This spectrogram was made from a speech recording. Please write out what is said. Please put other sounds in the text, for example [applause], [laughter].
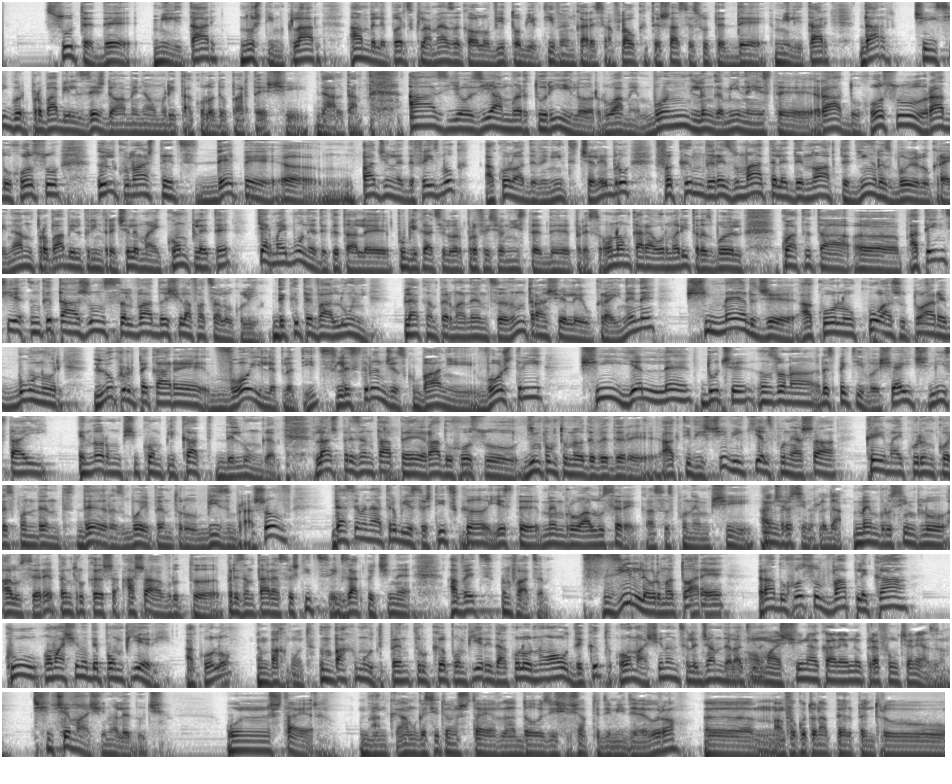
sute de militari, nu știm clar, ambele părți clamează că au lovit obiective în care se aflau câte 600 de militari, dar cei sigur, probabil zeci de oameni au murit acolo de o parte și de alta. Azi e o zi a mărturiilor oameni buni. Lângă mine este Radu Hosu. Radu Hosu îl cunoașteți de pe uh, paginile de Facebook, acolo a devenit celebru, făcând rezumatele de noapte din războiul ucrainean, probabil printre cele mai complete, chiar mai bune decât ale publicațiilor profesioniste de presă. Un om care a urmărit războiul cu atâta uh, atenție, încât a ajuns să-l vadă și la fața locului. De câteva luni pleacă în permanență în tranșele ucrainene și merge acolo cu ajutoare, bunuri, lucruri pe care voi le plătiți, le strângeți cu banii voștri și el le duce în zona respectivă. Și aici lista e enorm și complicat de lungă. L-aș prezenta pe Radu Hosu, din punctul meu de vedere, activist civic. El spune așa că e mai curând corespondent de război pentru Biz Brașov, de asemenea, trebuie să știți că este membru al USR, ca să spunem și Membru acest, simplu, da. Membru simplu al USR, pentru că așa a vrut uh, prezentarea, să știți exact pe cine aveți în față. Zilele următoare, Radu Hosu va pleca cu o mașină de pompieri acolo. În Bahmut. În Bahmut, pentru că pompierii de acolo nu au decât o mașină, înțelegeam de la tine. O mașină care nu prea funcționează. Și ce mașină le duci? Un Steyr. Din, am găsit un Steyr la 27.000 de euro. Uh, am făcut un apel pentru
